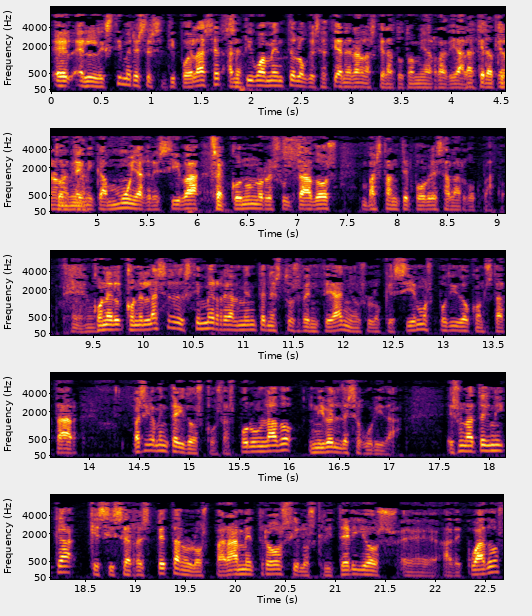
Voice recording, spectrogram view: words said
El, el extimer es ese tipo de láser. Sí. Antiguamente lo que se hacían eran las queratotomías radiales. La que era una queratotomía. técnica muy agresiva, Sí. con unos resultados bastante pobres a largo plazo. Con el, con el láser de excimer realmente en estos 20 años lo que sí hemos podido constatar, básicamente hay dos cosas. Por un lado, nivel de seguridad. Es una técnica que si se respetan los parámetros y los criterios eh, adecuados,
